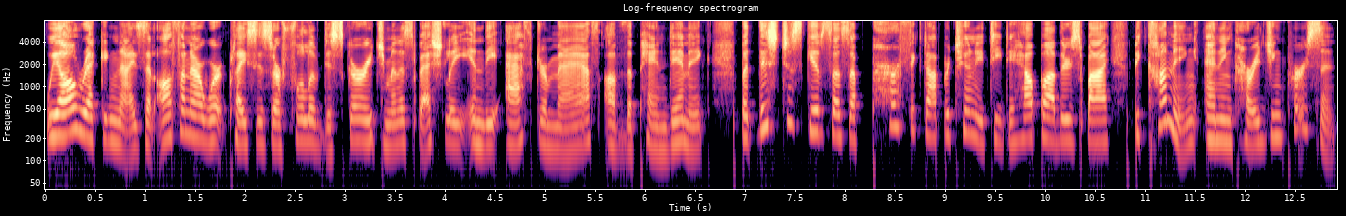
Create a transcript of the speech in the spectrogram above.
We all recognize that often our workplaces are full of discouragement, especially in the aftermath of the pandemic, but this just gives us a perfect opportunity to help others by becoming an encouraging person.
